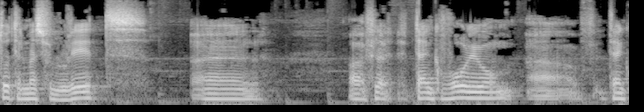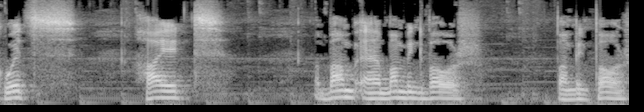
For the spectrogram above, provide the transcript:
total mass flow rate and uh, tank volume uh, tank width height bump, uh, pumping power pumping power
